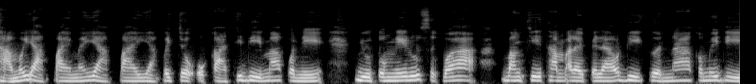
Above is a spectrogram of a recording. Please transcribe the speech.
ถามว่าอยากไปไหมอยากไป อยากไปเจอโอกาสที่ดีมากกว่านี้ อยู่ตรงนี้รู้สึกว่าบางทีทำอะไรไปแล้วดีเกินหน้าก็ไม่ดี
